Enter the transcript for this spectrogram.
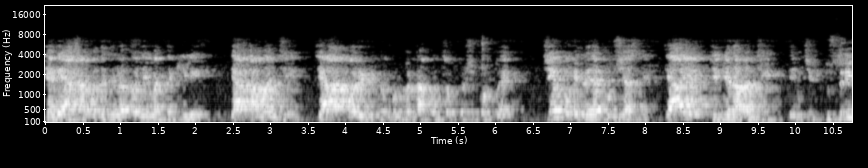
ज्याने अशा पद्धतीनं अनियमितता केली त्या कामांची ज्या क्वालिटी कंट्रोलकडनं आपण चौकशी करतोय जे कोणी त्याच्यात दोषी असतील त्या ठेकेदारांची त्यांची दुसरी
